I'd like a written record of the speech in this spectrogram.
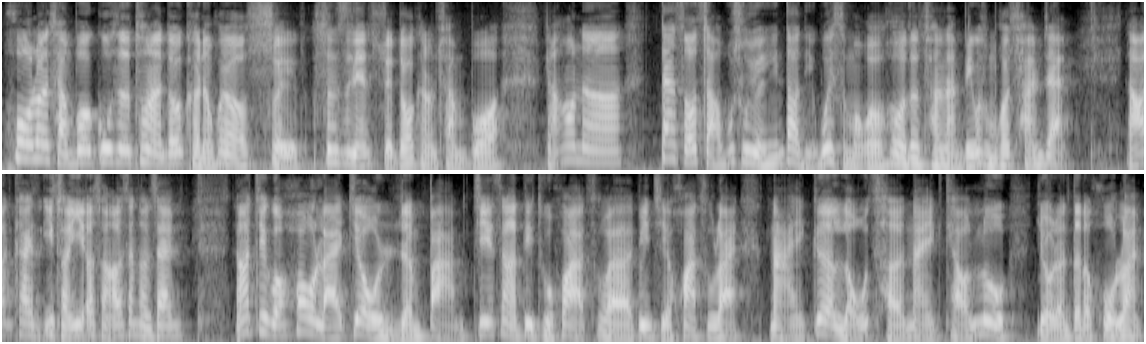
霍乱传播故事通常都可能会有水，甚至连水都有可能传播。然后呢，但是我找不出原因，到底为什么我会有这传染病，为什么会传染？然后开始一传一，二传二，三传三，然后结果后来就有人把街上的地图画出来了，并且画出来哪一个楼层、哪一条路有人得了霍乱，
